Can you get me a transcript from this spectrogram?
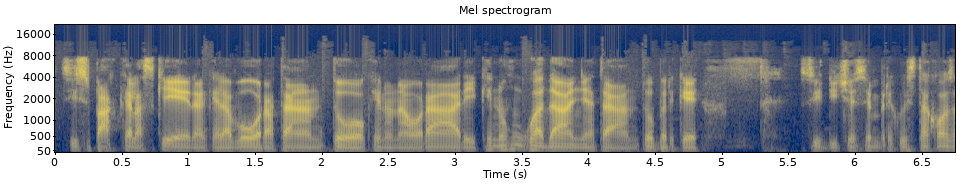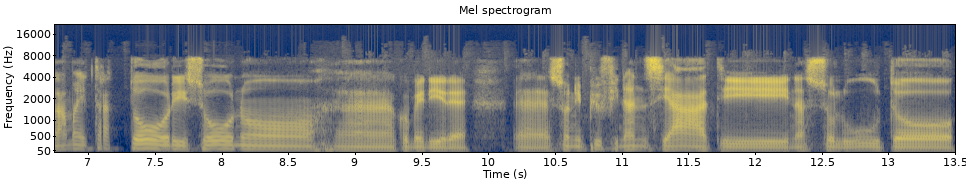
si spacca la schiena, che lavora tanto, che non ha orari, che non guadagna tanto, perché si dice sempre questa cosa, ah, ma i trattori sono, eh, come dire, eh, sono i più finanziati in assoluto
